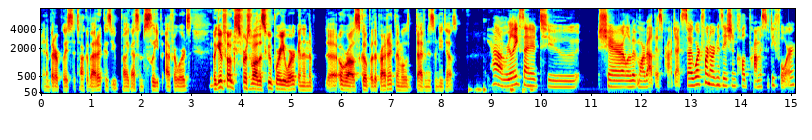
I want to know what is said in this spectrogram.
in a better place to talk about it because you probably got some sleep afterwards. But give folks, first of all, the scoop where you work and then the, the overall scope of the project, then we'll dive into some details. Yeah, I'm really excited to share a little bit more about this project. So I work for an organization called Promise54,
